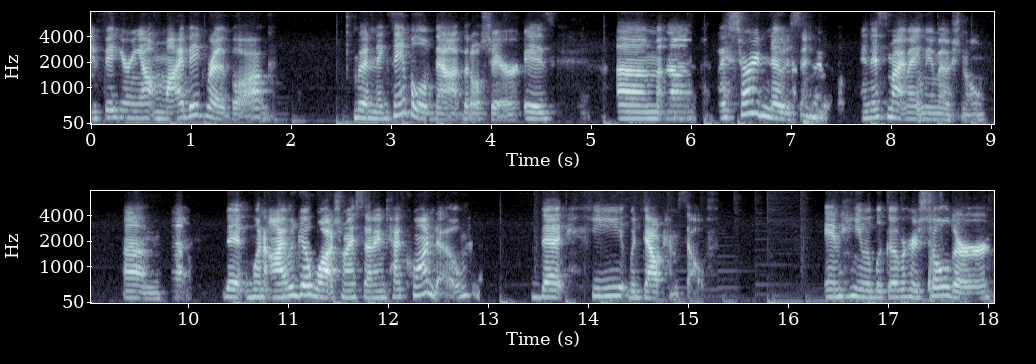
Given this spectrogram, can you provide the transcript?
and figuring out my big roadblock. But an example of that that I'll share is um, I started noticing, and this might make me emotional um, that when I would go watch my son in Taekwondo, that he would doubt himself. And he would look over his shoulder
